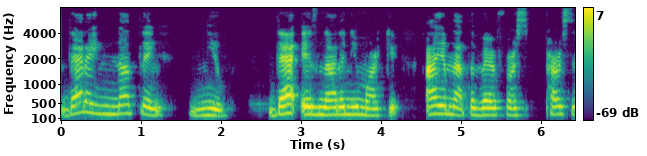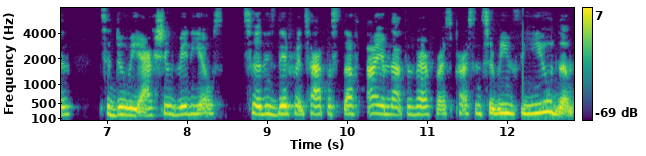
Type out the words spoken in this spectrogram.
that ain't nothing new. That is not a new market. I am not the very first person to do reaction videos to these different type of stuff, I am not the very first person to review them.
